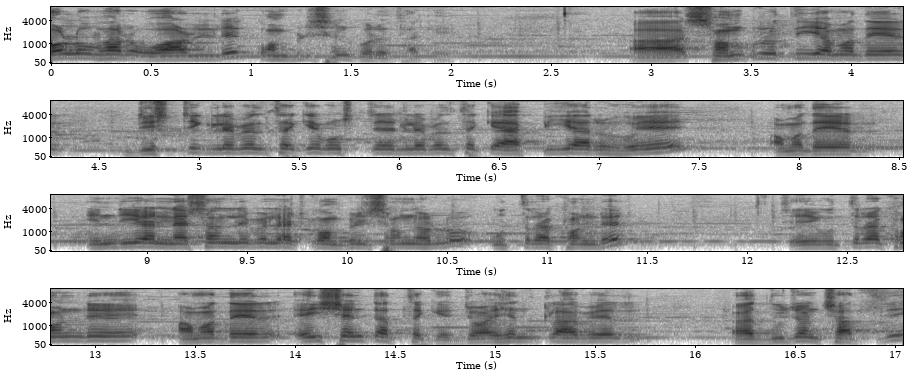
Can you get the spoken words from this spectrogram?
অল ওভার ওয়ার্ল্ডে কম্পিটিশন করে থাকে। সম্প্রতি আমাদের ডিস্ট্রিক্ট লেভেল থেকে এবং স্টেট লেভেল থেকে অ্যাপিয়ার হয়ে আমাদের ইন্ডিয়ান ন্যাশনাল লেভেল একটা কম্পিটিশন হলো উত্তরাখণ্ডের সেই উত্তরাখণ্ডে আমাদের এই সেন্টার থেকে জয় হিন্দ ক্লাবের দুজন ছাত্রী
